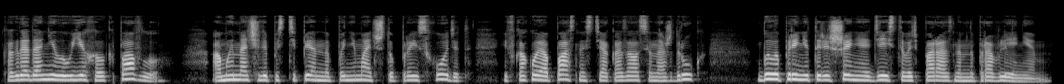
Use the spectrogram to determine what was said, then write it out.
Когда Данила уехал к Павлу, а мы начали постепенно понимать, что происходит и в какой опасности оказался наш друг, было принято решение действовать по разным направлениям.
